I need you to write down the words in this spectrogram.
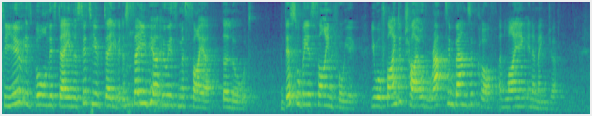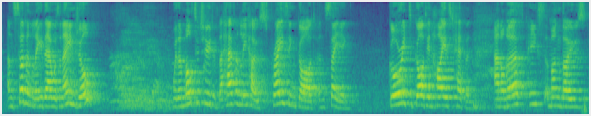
To you is born this day in the city of David a Saviour who is Messiah, the Lord. And this will be a sign for you. You will find a child wrapped in bands of cloth and lying in a manger. And suddenly there was an angel with a multitude of the heavenly host praising God and saying, Glory to God in highest heaven, and on earth peace among those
